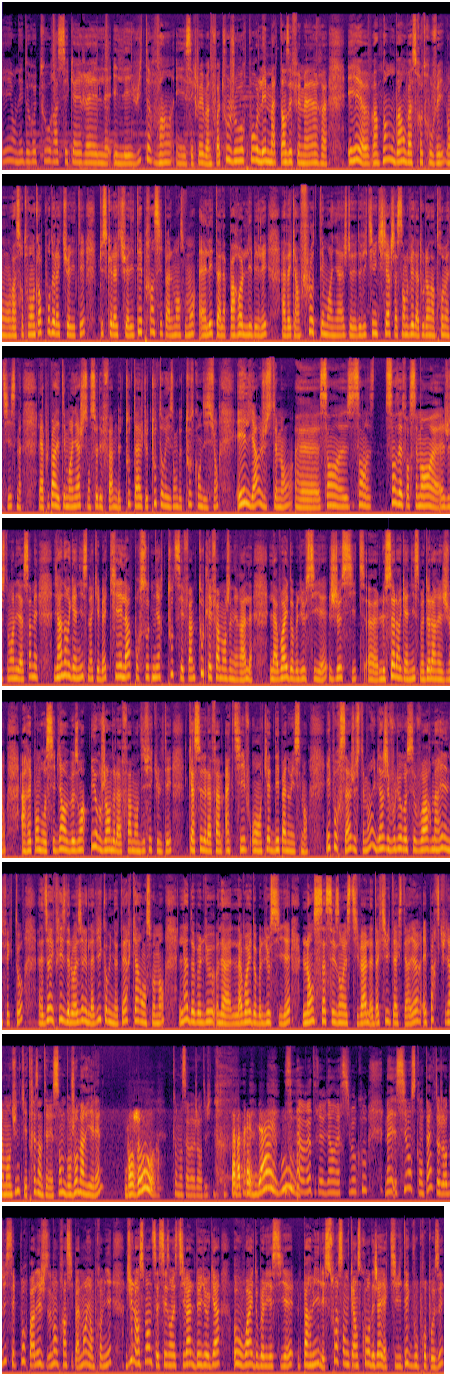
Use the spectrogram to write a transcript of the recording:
Et on est de retour à CKRL, il est 8h20 et c'est Chloé Bonnefoy toujours pour les matins éphémères. Et euh, maintenant on va, on va se retrouver, on va se retrouver encore pour de l'actualité, puisque l'actualité principalement en ce moment, elle est à la parole libérée avec un flot de témoignages de, de victimes qui cherchent à s'enlever la douleur d'un traumatisme. La plupart des témoignages sont ceux de femmes de tout âge, de tout horizon, de toutes conditions. Et il y a justement, euh, sans, sans sans être forcément euh, justement lié à ça, mais il y a un organisme à Québec qui est là pour soutenir toutes ces femmes, toutes les femmes en général. La YWCA, je cite, euh, le seul organisme de la région à répondre aussi bien aux besoins urgents de la femme en difficulté qu'à ceux de la femme active ou en quête d'épanouissement. Et pour ça, justement, eh bien, j'ai voulu recevoir Marie Fecto, la directrice des loisirs et de la vie communautaire, car en ce moment, la, w, la, la YWCA lance sa saison estivale d'activités extérieures et particulièrement d'une qui est très intéressante. Bonjour Marie hélène Bonjour. Comment ça va aujourd'hui? Ça va très bien et vous? Ça va très bien, merci beaucoup. Mais si on se contacte aujourd'hui, c'est pour parler justement principalement et en premier du lancement de cette saison estivale de yoga au YWCA parmi les 75 cours déjà et activités que vous proposez.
